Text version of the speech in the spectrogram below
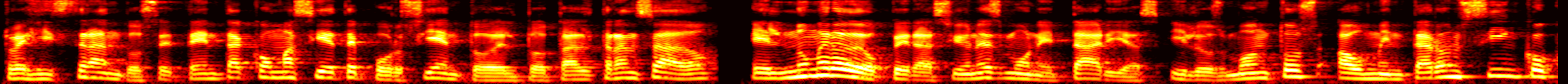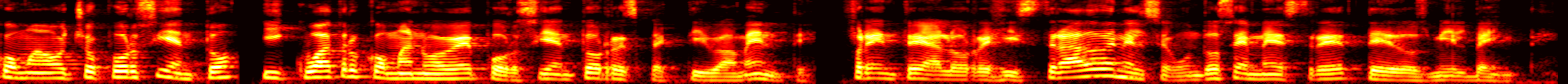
registrando 70,7% del total transado, el número de operaciones monetarias y los montos aumentaron 5,8% y 4,9% respectivamente, frente a lo registrado en el segundo semestre de 2020.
